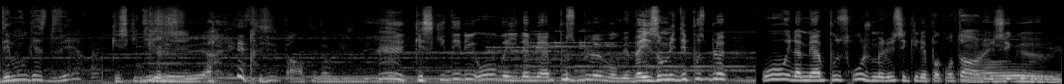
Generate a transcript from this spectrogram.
Démon Guest VR Qu'est-ce qu'il dit lui? Parti dans Gus D. Qu'est-ce qu'il dit lui? Oh, bah il a mis un pouce bleu, mon vieux. Bah ils ont mis des pouces bleus. Oh, il a mis un pouce rouge, mais lui c'est qu'il est pas content. Lui Oh, c'est que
